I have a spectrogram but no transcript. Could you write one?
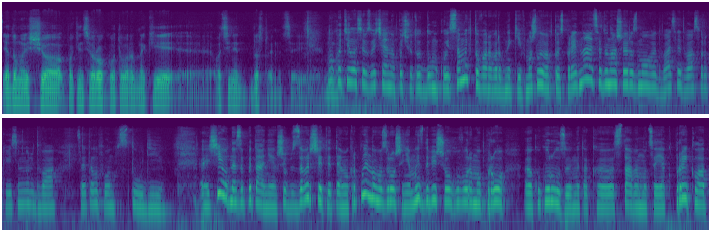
Я думаю, що по кінцю року товаровиробники е, оцінять достойно цей Ну, хотілося б, звичайно, почути думку і самих товаровиробників. Можливо, хтось приєднається до нашої розмови 22 48 02. Це телефон в студії. Е, Ще одне запитання, щоб завершити тему краплинного зрошення. Ми здебільшого говоримо про е, кукурузу. і Ми так ставимо це як приклад.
